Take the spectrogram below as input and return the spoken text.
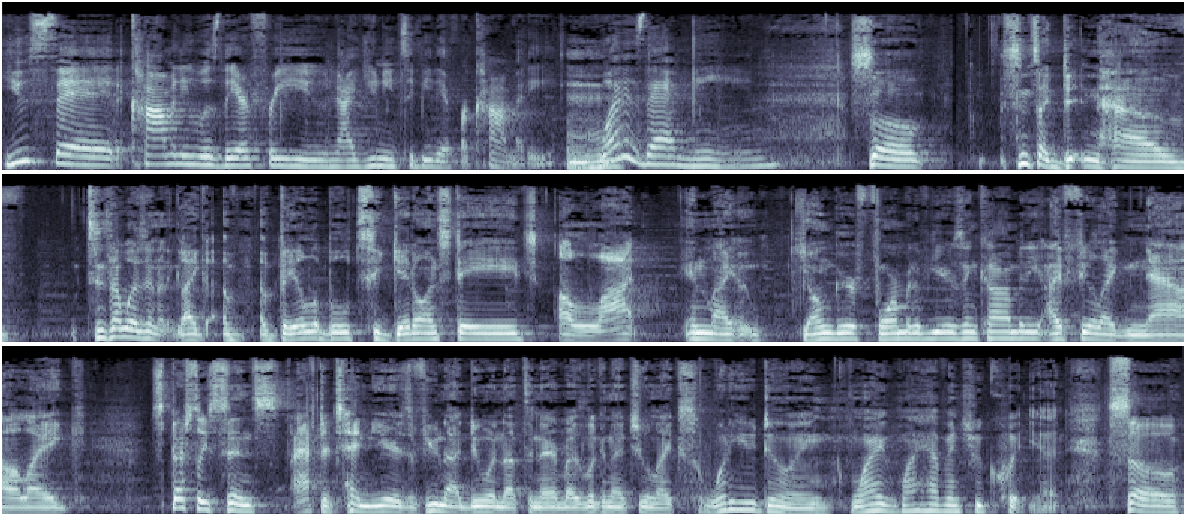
you said comedy was there for you. Now you need to be there for comedy. Mm-hmm. What does that mean? So since I didn't have, since I wasn't like available to get on stage a lot in my younger formative years in comedy, I feel like now, like, especially since after 10 years if you're not doing nothing everybody's looking at you like so what are you doing why why haven't you quit yet so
